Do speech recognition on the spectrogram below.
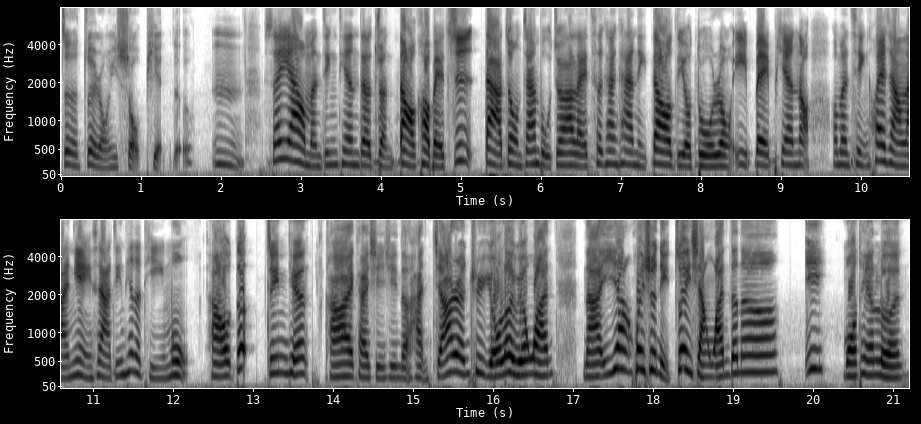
真的最容易受骗的。嗯，所以啊，我们今天的准到靠北之大众占卜就要来测看看你到底有多容易被骗哦。我们请会长来念一下今天的题目。好的。今天开开心心的和家人去游乐园玩，哪一样会是你最想玩的呢？一摩天轮，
